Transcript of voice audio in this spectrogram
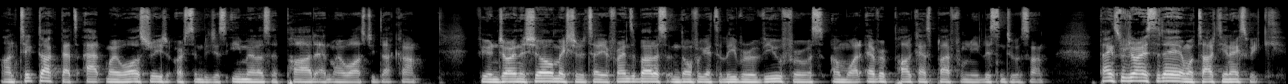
on TikTok, that's at my Wall Street, or simply just email us at pod at mywallstreet.com. If you're enjoying the show, make sure to tell your friends about us and don't forget to leave a review for us on whatever podcast platform you listen to us on. Thanks for joining us today, and we'll talk to you next week.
